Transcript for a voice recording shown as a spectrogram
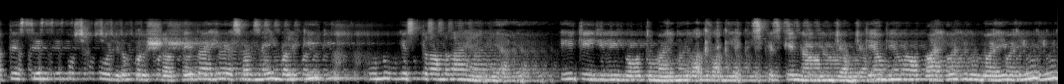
ਅਤੇ ਸਿਰਫ ਉਸ ਭੋਜਨ ਪ੍ਰਸ਼ਾਦੇ ਦਾ ਹੀ ਅਸਰ ਨਹੀਂ, ਬਲਕਿ ਉਹਨੂੰ ਕਿਸ ਤਰ੍ਹਾਂ ਬਣਾਇਆ ਗਿਆ ਹੈ। ਇਹ ਚੀਜ਼ ਵੀ ਬਹੁਤ ਮਾਇਨੇ ਰੱਖਦੀ ਹੈ। ਇਸ ਕਰਕੇ ਨਾਮ ਜਪਦਿਆਂ ਹੋਇਆਂ ਵਾਹਿਗੁਰੂ ਵਾਹਿਗੁਰੂ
